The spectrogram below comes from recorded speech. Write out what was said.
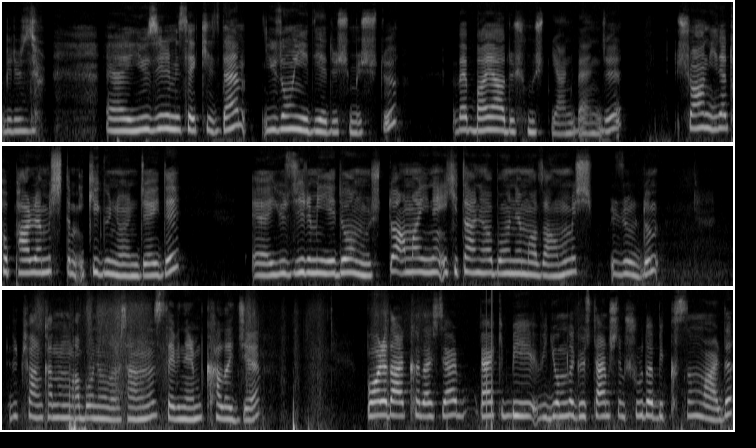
bir yüz- e, 128'den 117'ye düşmüştü. Ve bayağı düşmüştü yani bence. Şu an yine toparlamıştım. iki gün önceydi. E, 127 olmuştu ama yine iki tane abonem azalmış. Üzüldüm. Lütfen kanalıma abone olursanız sevinirim kalıcı. Bu arada arkadaşlar belki bir videomda göstermiştim. Şurada bir kısım vardı.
